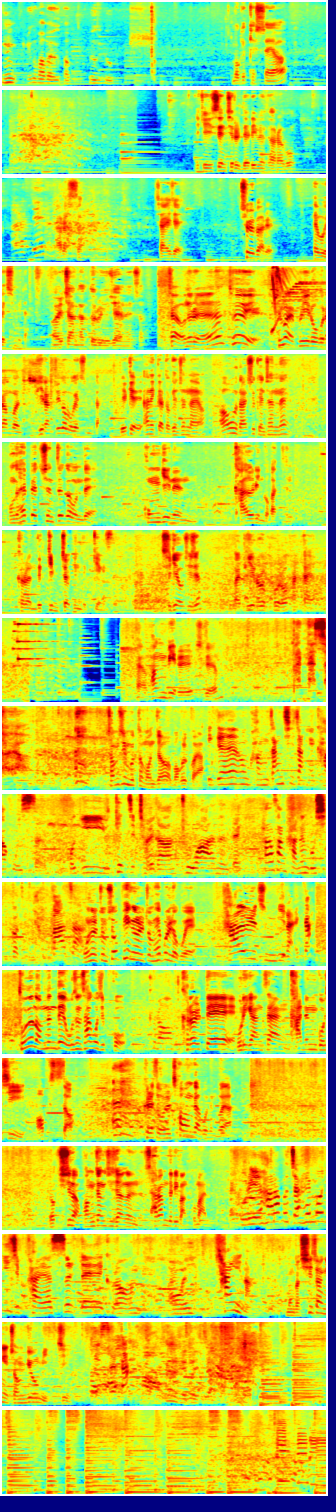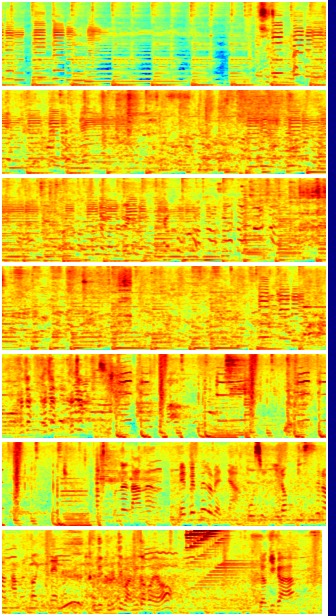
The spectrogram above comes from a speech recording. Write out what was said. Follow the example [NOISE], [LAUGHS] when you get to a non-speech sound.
음 이거 봐봐 여기 봐봐. 여기 여기. 목욕했어요? 이렇게 2cm를 내리면서 하라고? 알았지? 알았어. 자 이제 출발을 해보겠습니다. 얼짱 각도를 유지하면서. 자 오늘은 토요일 주말 브이로그를 한번 B랑 찍어보겠습니다. 이렇게 하니까 더 괜찮나요? 아우 날씨 괜찮네. 뭔가 햇볕은 뜨거운데 공기는 가을인 것 같은 그런 느낌적인 느낌 지겨우시죠? B로 보러 갈까요? 자, 황비를 지금 만났어요 점심부터 먼저 먹을 거야 지금 광장시장에 가고 있어요. 거기 육회집 저희가 좋아하는데 항상 가는 곳이 있거든요. 맞아. 오늘 좀 쇼핑을 좀 해보려고 해 가을 준비랄까? 돈은 없는데 옷은 사고 싶고. 그럼. 그럴 때 우리가 항상 가는 곳이 없어. 그래서 오늘 처음 가보는 거야. 역시나 광장시장은 사람들이 많구만. 우리 할아버지 할머니 집 갔을 때 그런 어, 향이 나. 뭔가 시장에 정겨움이 있지. 있을까? 손을 들고 있어 왜 백팩을 맸냐? 옷을 이렇게 쓸어 담을 거기 때문에 근데 그렇게 많은가 봐요 여기가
